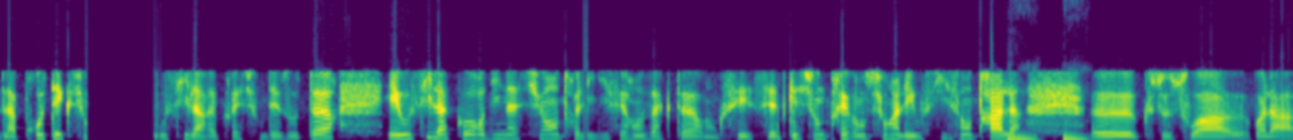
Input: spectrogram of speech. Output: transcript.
la protection aussi la répression des auteurs et aussi la coordination entre les différents acteurs. Donc cette question de prévention, elle est aussi centrale, mmh, mmh. Euh, que ce soit euh, voilà,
